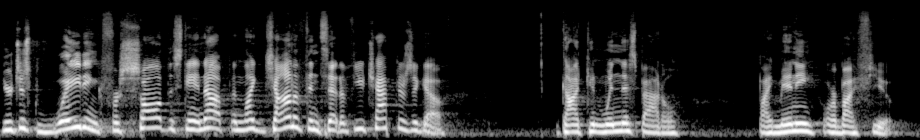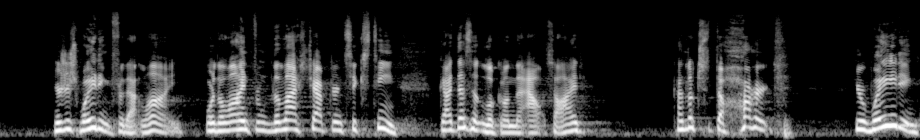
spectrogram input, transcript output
You're just waiting for Saul to stand up. And like Jonathan said a few chapters ago, God can win this battle by many or by few. You're just waiting for that line. Or the line from the last chapter in 16. God doesn't look on the outside, God looks at the heart. You're waiting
